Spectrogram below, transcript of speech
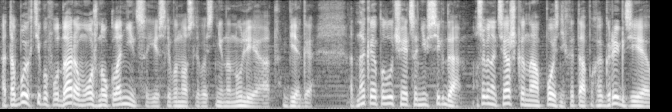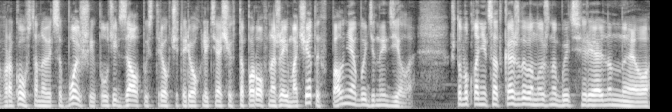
От обоих типов удара можно уклониться, если выносливость не на нуле от бега. Однако получается не всегда. Особенно тяжко на поздних этапах игры, где врагов становится больше, и получить залп из трех-четырех летящих топоров, ножей и мачете – вполне обыденное дело. Чтобы уклониться от каждого, нужно быть реально Нео.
